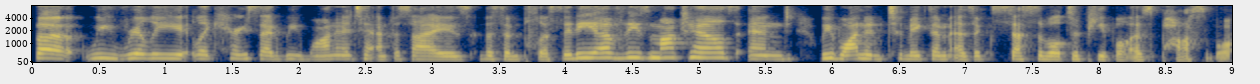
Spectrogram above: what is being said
But we really, like Kerry said, we wanted to emphasize the simplicity of these mocktails, and we wanted to make them as accessible to people as possible.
